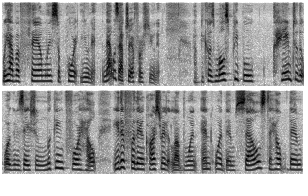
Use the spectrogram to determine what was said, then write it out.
We have a family support unit, and that was actually our first unit, uh, because most people came to the organization looking for help, either for their incarcerated loved one and or themselves to help them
